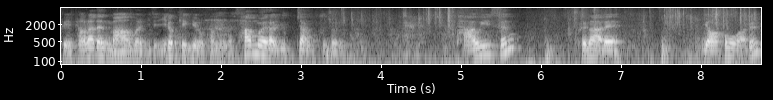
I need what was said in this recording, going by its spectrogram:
그의 변화된 마음을 이제 이렇게 기록합니다. 사무엘하 6장 9절입니다. 다윗은 그날에 여호와를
